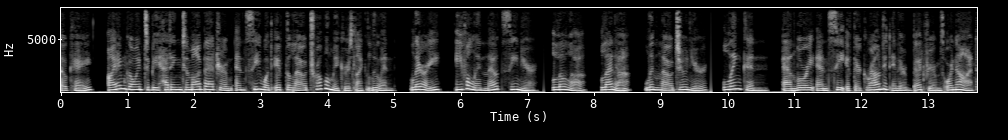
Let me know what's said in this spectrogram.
Okay, I am going to be heading to my bedroom and see what if the loud troublemakers like Lewin, Larry, evil Lynn Loud Sr., Lola, Lena, Lynn Loud Jr., Lincoln, and Lori and see if they're grounded in their bedrooms or not.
